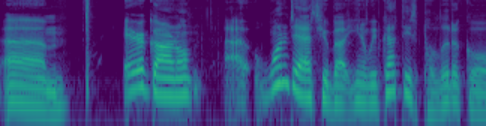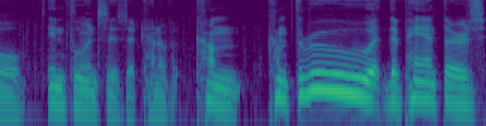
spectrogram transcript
Um, Eric Arnold, I wanted to ask you about, you know, we've got these political influences that kind of come come through the Panthers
